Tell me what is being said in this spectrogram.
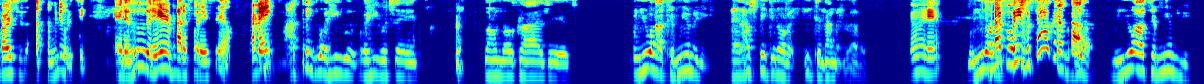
versus a community. And the hood, everybody for themselves, I right? think, I think what he was what he was saying along those lines is when you are a community, and I'm speaking on an economic level. Go ahead. When you are That's what he was talking about. yeah, when you are a community,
